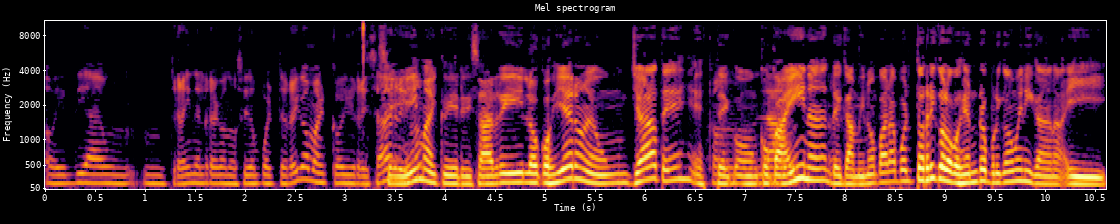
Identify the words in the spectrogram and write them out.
hoy día es un, un trainer reconocido en Puerto Rico, Marco Irizarry, Sí, ¿no? Marco y Rizarri lo cogieron en un yate este, Con con, la- cocaína de camino para Puerto Rico, lo cogieron en República Dominicana y,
